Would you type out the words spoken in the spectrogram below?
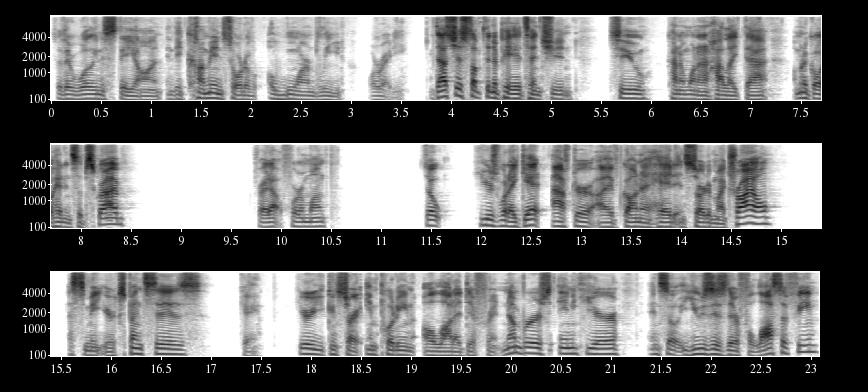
so they're willing to stay on and they come in sort of a warm lead already. That's just something to pay attention to. Kind of want to highlight that. I'm going to go ahead and subscribe. Try it out for a month. So here's what I get after I've gone ahead and started my trial. Estimate your expenses. Okay. Here you can start inputting a lot of different numbers in here. And so it uses their philosophy. I'm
